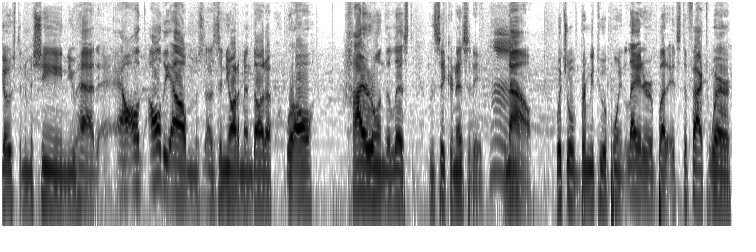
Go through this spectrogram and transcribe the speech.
Ghost in the Machine. You had uh, all, all the albums, uh, Zenyatta Mondatta, were all higher on the list than Synchronicity. Now, which will bring me to a point later, but it's the fact where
